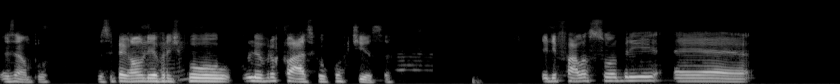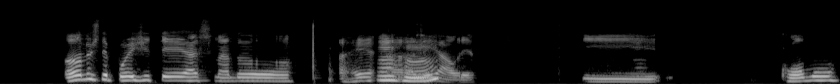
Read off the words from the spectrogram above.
Exemplo, você pegar um livro tipo o livro clássico, o Cortiça. Ele fala sobre é, anos depois de ter assinado a, re- a Uhum. Lei Áurea. E como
